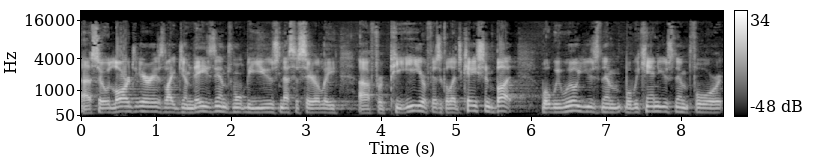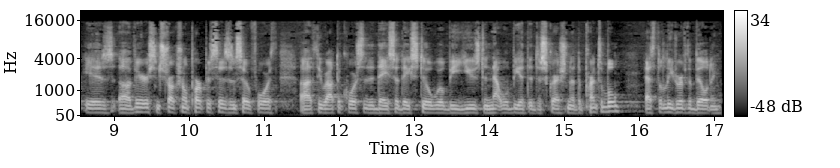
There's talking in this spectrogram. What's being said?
Uh, so large areas like gymnasiums won't be used necessarily uh, for PE or physical education, but what we will use them, what we can use them for is uh, various instructional purposes and so forth uh, throughout the course of the day. So they still will be used, and that will be at the discretion of the principal as the leader of the building.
